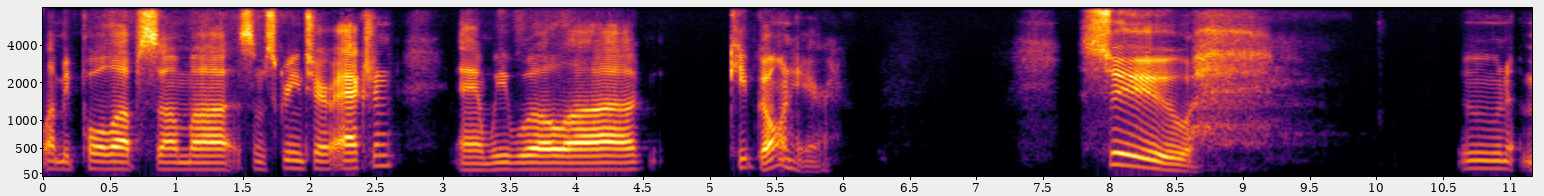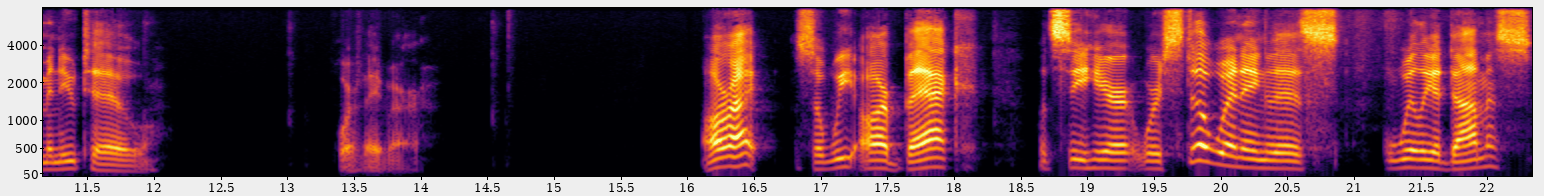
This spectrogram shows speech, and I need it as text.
Let me pull up some uh, some screen share action, and we will uh, keep going here. So, un minuto, por favor. All right, so we are back. Let's see here. We're still winning this Willy Adames.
